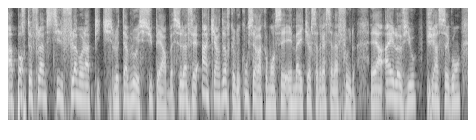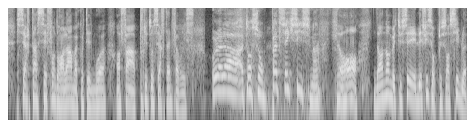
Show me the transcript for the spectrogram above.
un porte-flamme style flamme olympique. Le tableau est superbe. Cela fait un quart d'heure que le concert a commencé et Michael s'adresse à la foule. Et un I love you, puis un second. Certains s'effondrent en larmes à côté de moi. Enfin, plutôt certaines, Fabrice. Oh là là, attention, pas de sexisme. hein. Non, non, non, mais tu sais, les filles sont plus sensibles.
